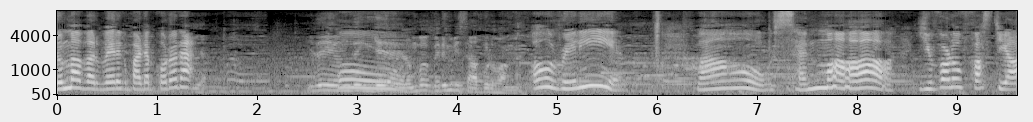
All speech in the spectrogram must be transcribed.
ரொம்ப வேறுபட்ட பொருளா இதை வந்து இங்கே ரொம்ப விரும்பி சாப்பிடுவாங்க. ஓ really? வாவ் செம்ம. இவ்வளவு ஃபாஸ்டியா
